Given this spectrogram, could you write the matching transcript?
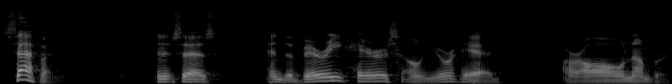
7. And it says, And the very hairs on your head are all numbered.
